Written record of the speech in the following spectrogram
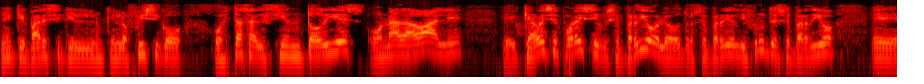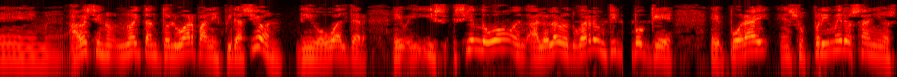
eh, que parece que, el, que en lo físico o estás al 110 o nada vale eh, que a veces por ahí se, perdió lo otro, se perdió el disfrute, se perdió, eh, a veces no, no, hay tanto lugar para la inspiración, digo Walter, eh, y siendo vos a lo largo de tu carrera un tipo que eh, por ahí en sus primeros años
